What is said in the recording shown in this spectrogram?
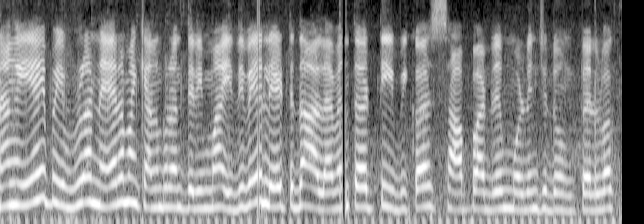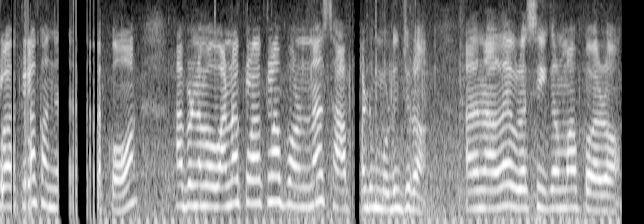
நாங்கள் ஏன் இப்போ இவ்வளோ நேரமாக கிளம்புறோம் தெரியுமா? இதுவே லேட்டு தான் லெவன் தேர்ட்டி பிகாஸ் சாப்பாடு முடிஞ்சிடும். டுவெல் ஓ கிளாக்லாம் கொஞ்சம் இருக்கும். அப்புறம் நம்ம ஒன் ஓ கிளாக்லாம் போனோம்னா சாப்பாடு முடிஞ்சிடும். அதனால தான் இவ்வளோ சீக்கிரமாக போகிறோம்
